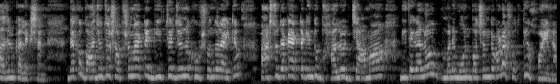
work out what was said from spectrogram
বাজুর কালেকশন দেখো বাজু তো সবসময় একটা গিফটের জন্য খুব সুন্দর আইটেম পাঁচশো টাকা একটা কিন্তু ভালো জামা দিতে গেলেও মানে মন পছন্দ করা সত্যি হয় না।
